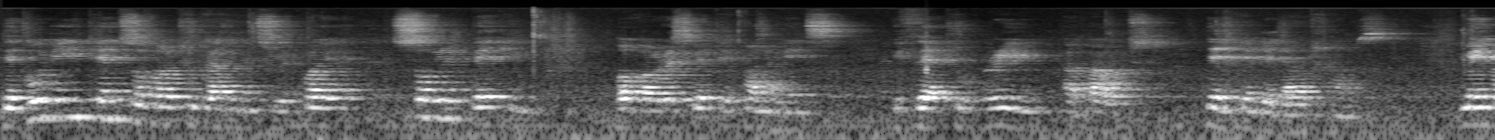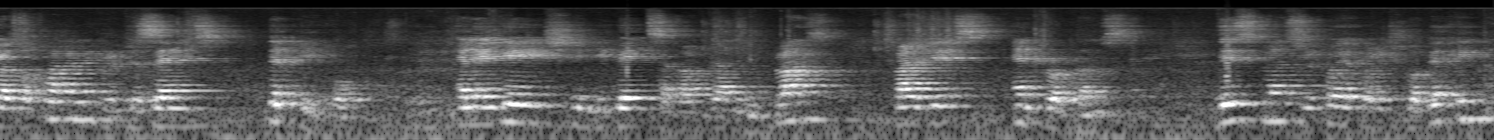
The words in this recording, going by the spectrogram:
The good intents of our two governments require solid backing of our respective parliaments if they are to bring about intended outcomes. Members of parliament represent the people and engage in debates about government plans, budgets, and programs. These plans require political backing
